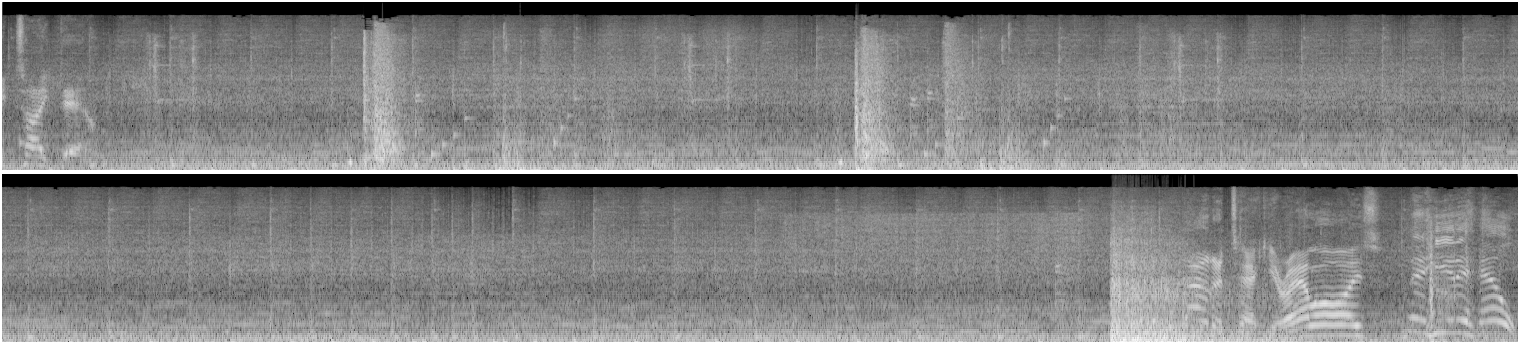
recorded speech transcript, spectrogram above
Great takedown. Don't attack your allies. They're here to help.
